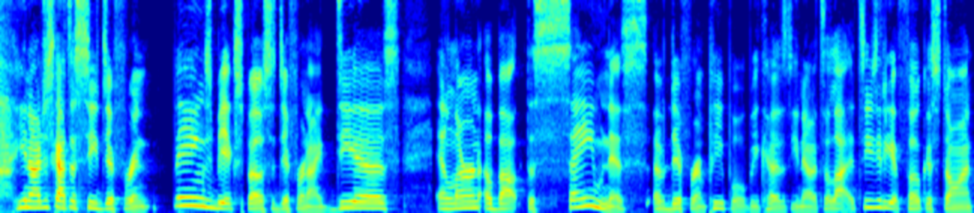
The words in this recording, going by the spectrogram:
you know, I just got to see different things, be exposed to different ideas, and learn about the sameness of different people because, you know, it's a lot, it's easy to get focused on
